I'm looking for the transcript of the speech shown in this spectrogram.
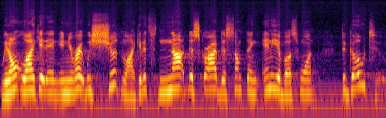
we don't like it, and, and you're right, we should like it. It's not described as something any of us want to go to.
